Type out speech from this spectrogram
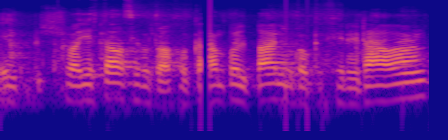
y, yo ahí estaba haciendo trabajo de campo, el pánico que generaban.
